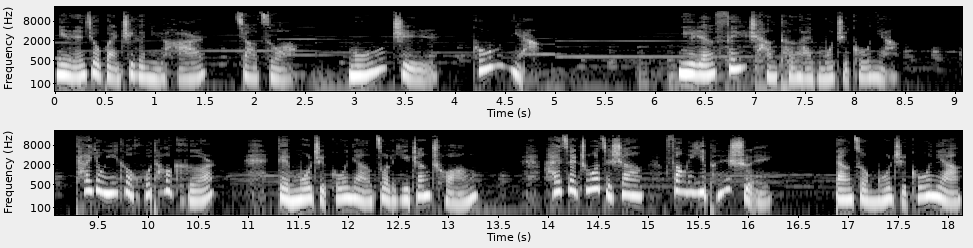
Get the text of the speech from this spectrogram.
女人就管这个女孩叫做拇指姑娘。女人非常疼爱拇指姑娘，她用一个胡桃壳给拇指姑娘做了一张床，还在桌子上放了一盆水，当做拇指姑娘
